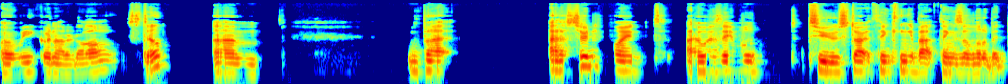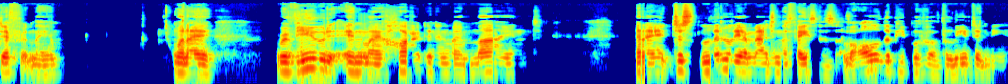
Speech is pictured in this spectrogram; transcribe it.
or weak or not at all still. Um, but at a certain point, I was able to start thinking about things a little bit differently when I reviewed in my heart and in my mind, and I just literally imagined the faces of all of the people who have believed in me,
